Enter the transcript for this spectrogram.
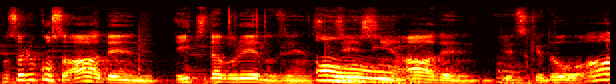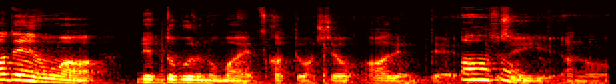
えそれこそアーデン HWA の前うん。前身アーデンですけどアーデンはレッドブルの前使ってましたよ。アーデンってあ要するにあの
